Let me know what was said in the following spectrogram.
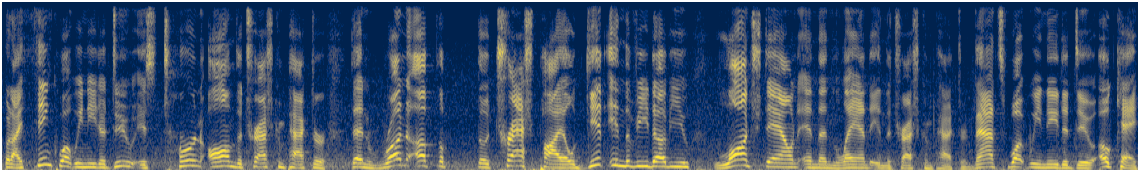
But I think what we need to do is turn on the trash compactor, then run up the, the trash pile, get in the VW, launch down, and then land in the trash compactor. That's what we need to do. Okay,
